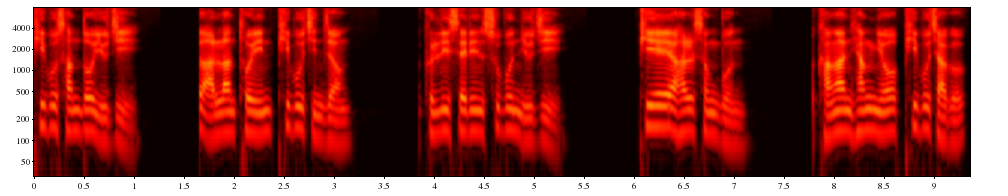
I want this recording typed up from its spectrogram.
피부 산도 유지 알란토인 피부 진정 글리세린 수분 유지 피해야 할 성분 강한 향료 피부 자극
